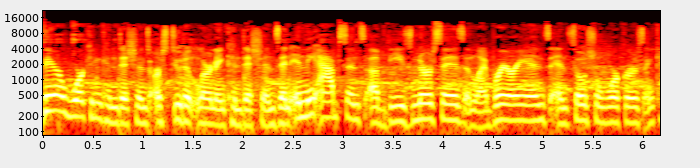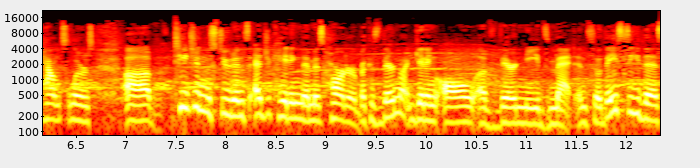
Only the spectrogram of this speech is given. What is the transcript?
their working conditions are student learning conditions, and in the absence of these nurses and librarians and social workers and counselors, uh, teaching the students, educating them is harder because they're not getting getting all of their needs met. And so they see this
